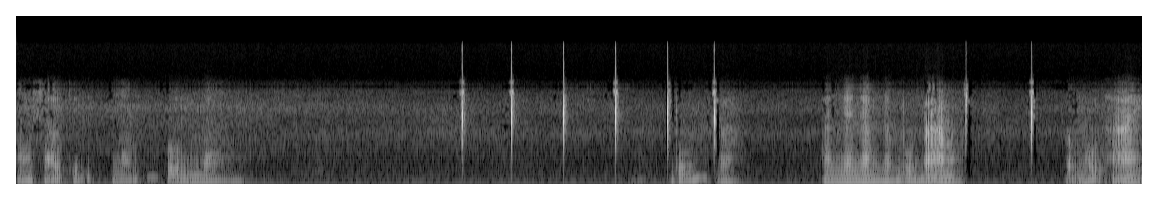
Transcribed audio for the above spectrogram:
269543 43 anh nhân nhân nhân 43 mà. Cộng 1 2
